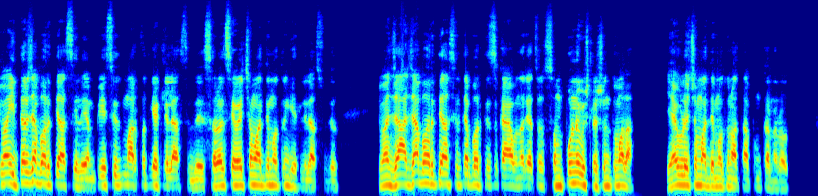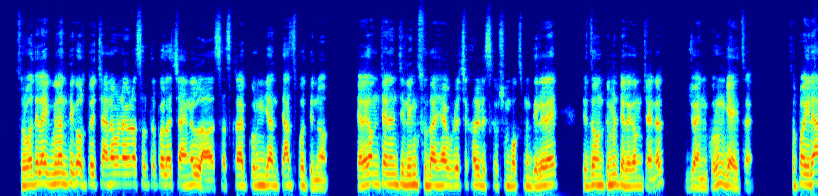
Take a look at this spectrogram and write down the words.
किंवा इतर ज्या भरती असतील एमपीएससी मार्फत घेतलेल्या असतील सरळ सेवेच्या माध्यमातून घेतलेल्या असू देत किंवा ज्या ज्या भरती असतील त्या भरतीचं काय होणार याचं संपूर्ण विश्लेषण तुम्हाला या व्हिडिओच्या माध्यमातून आता आपण करणार आहोत. सुरुवातीला एक विनंती करतोय चॅनल नवीन असेल तर पहिला चॅनलला सबस्क्राईब करून घ्या आणि त्याच पद्धतीनं टेलिग्राम चॅनलची लिंक सुद्धा ह्या व्हिडिओच्या खाली डिस्क्रिप्शन बॉक्समध्ये दिलेली आहे. ते जाऊन तुम्ही टेलिग्राम चॅनल जॉईन करून घ्यायचं आहे. सो पहिल्या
